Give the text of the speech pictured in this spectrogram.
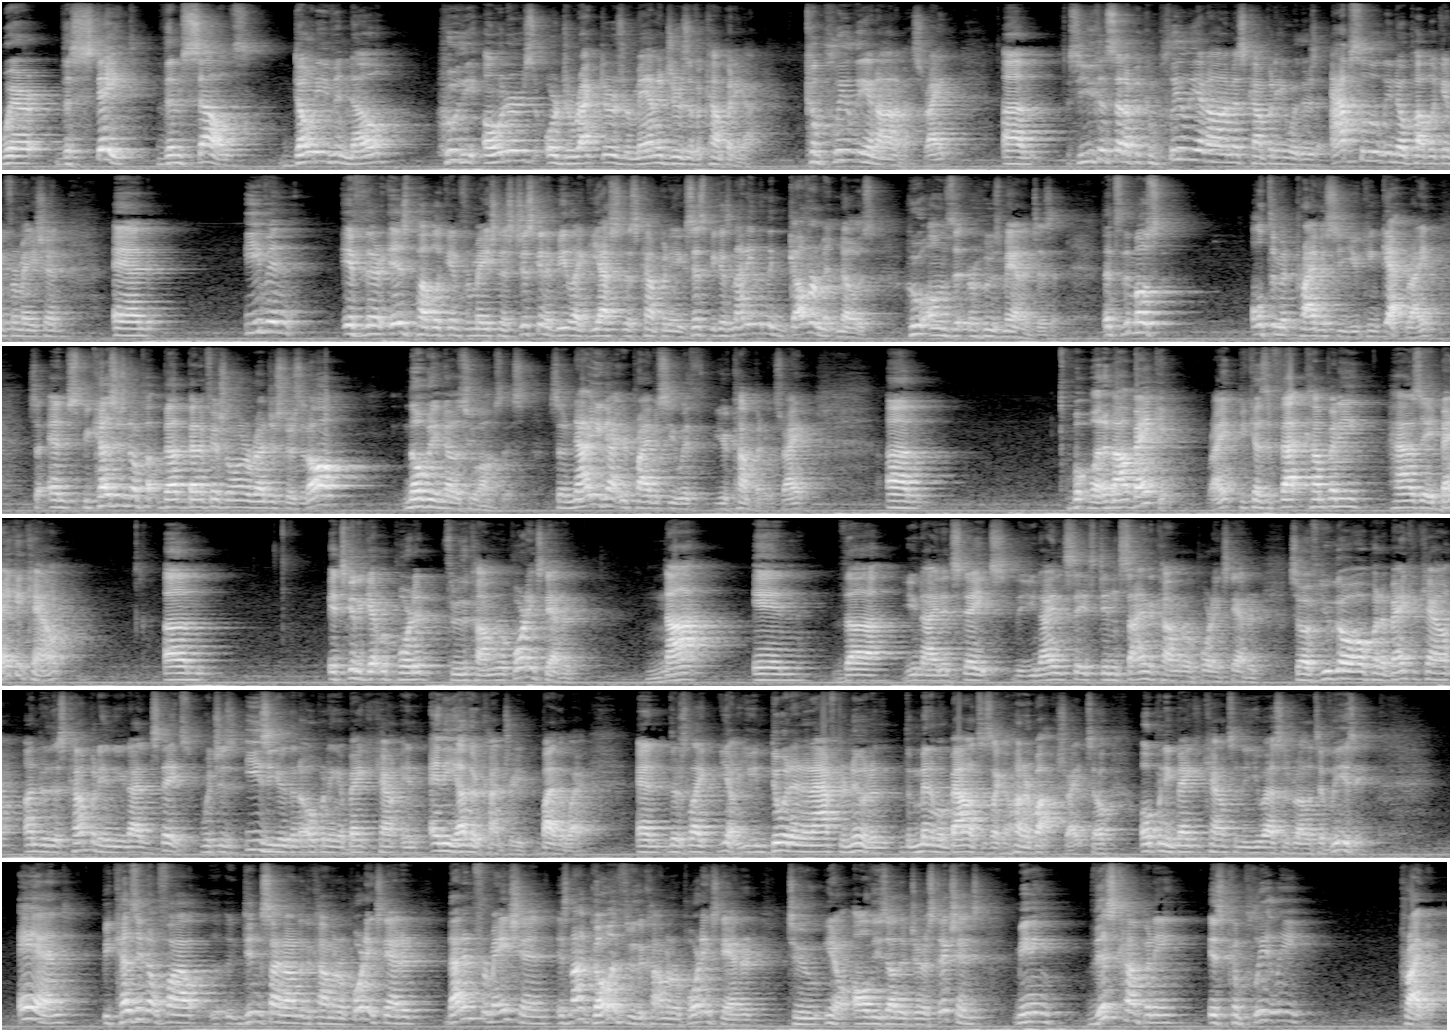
where the state themselves don't even know who the owners or directors or managers of a company are. Completely anonymous, right? Um, so you can set up a completely anonymous company where there's absolutely no public information, and even if there is public information, it's just going to be like, yes, this company exists because not even the government knows who owns it or who's manages it. That's the most ultimate privacy you can get, right? So, and because there's no beneficial owner registers at all, nobody knows who owns this. So now you got your privacy with your companies, right? Um, but what about banking, right? Because if that company has a bank account, um, it's going to get reported through the Common Reporting Standard, not in the United States. The United States didn't sign the Common Reporting Standard. So if you go open a bank account under this company in the United States, which is easier than opening a bank account in any other country, by the way, and there's like, you know, you can do it in an afternoon and the minimum balance is like a hundred bucks, right? So opening bank accounts in the US is relatively easy. And because they don't file, didn't sign on to the Common Reporting Standard, that information is not going through the Common Reporting Standard to you know all these other jurisdictions. Meaning, this company is completely private.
